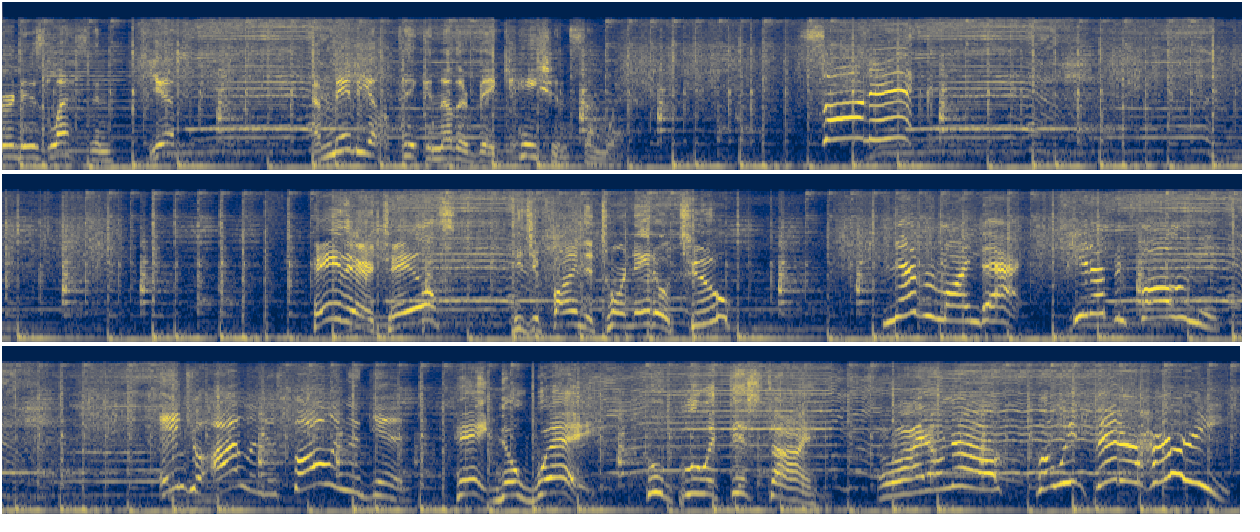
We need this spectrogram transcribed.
Learned his lesson. Yep. And maybe I'll take another vacation somewhere. Sonic! Hey there, Tails! Did you find the tornado too? Never mind that. Get up and follow me. Angel Island is falling again. Hey, no way! Who blew it this time? Oh, I don't know, but we'd better hurry!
